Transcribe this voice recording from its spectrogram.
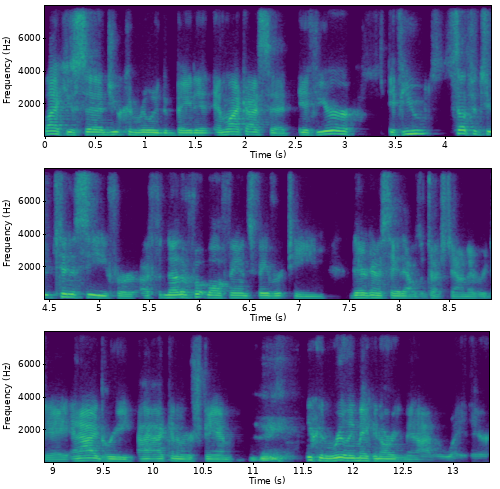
Like you said, you can really debate it. And like I said, if you're if you substitute Tennessee for another football fan's favorite team, they're going to say that was a touchdown every day. And I agree. I, I can understand. Mm-hmm. You can really make an argument either way there.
